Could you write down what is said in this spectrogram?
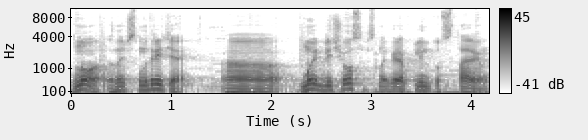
Но, значит, смотрите, Э, мы для чего, собственно говоря, плинтус ставим?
